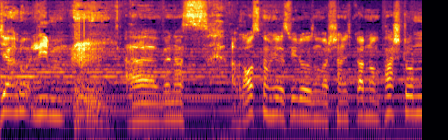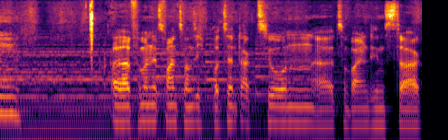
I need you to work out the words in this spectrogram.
Ja, hallo, Lieben. Äh, wenn das rauskommt, hier das Video, sind wahrscheinlich gerade noch ein paar Stunden äh, für meine 22% Aktion äh, zum Valentinstag.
